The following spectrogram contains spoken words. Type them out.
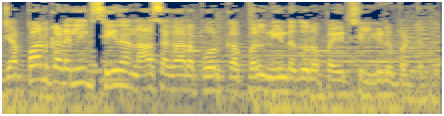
ஜப்பான் கடலில் சீன நாசகார போர்க்கப்பல் நீண்ட தூர பயிற்சியில் ஈடுபட்டது.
